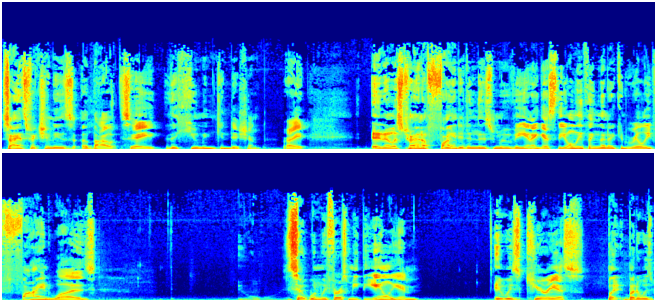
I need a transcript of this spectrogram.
Science fiction is about, say, the human condition, right? And I was trying to find it in this movie, and I guess the only thing that I could really find was so when we first meet the alien, it was curious, but but it was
